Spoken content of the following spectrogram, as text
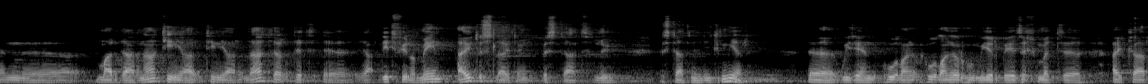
En, uh, maar daarna, tien jaar, tien jaar later, dit, uh, ja, dit fenomeen uitsluiting bestaat nu, bestaat nu niet meer. Uh, we zijn hoe, lang, hoe, langer hoe meer bezig met elkaar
